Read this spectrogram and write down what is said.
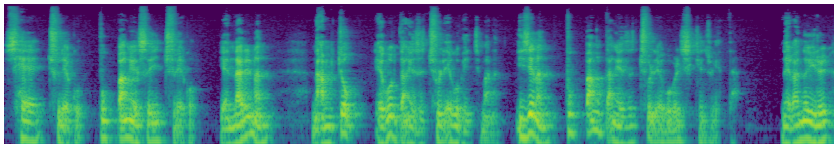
새 출애굽, 북방에서의 출애굽. 옛날에는 남쪽 애굽 땅에서 출애굽했지만 이제는 북방 땅에서 출애굽을 시켜주겠다. 내가 너희를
